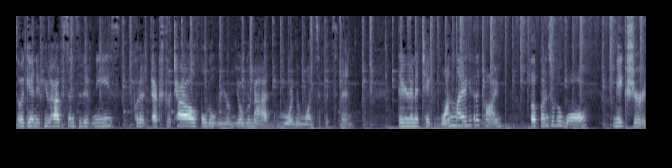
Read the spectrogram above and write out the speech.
So again, if you have sensitive knees, put an extra towel, fold over your yoga mat more than once if it's thin. Then you're gonna take one leg at a time up onto the wall. Make sure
